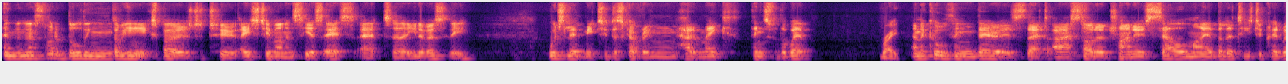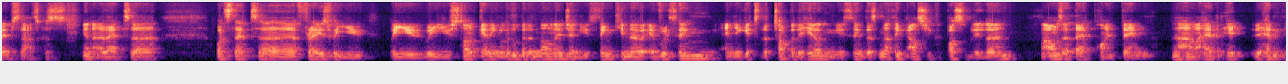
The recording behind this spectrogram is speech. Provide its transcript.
And then I started building, started getting exposed to HTML and CSS at uh, university, which led me to discovering how to make things for the web. Right. And the cool thing there is that I started trying to sell my abilities to create websites because, you know, that, uh, what's that uh, phrase where you where you where you start getting a little bit of knowledge and you think you know everything and you get to the top of the hill and you think there's nothing else you could possibly learn. I was at that point then. Mm-hmm. Um, I hadn't hit hadn't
